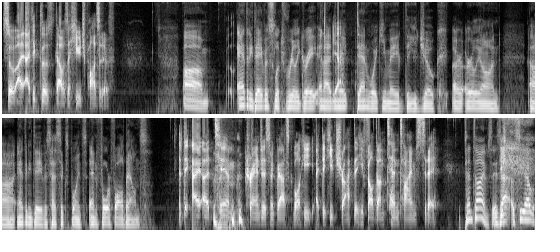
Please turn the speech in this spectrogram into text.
So I, I think those that was a huge positive. Um, Anthony Davis looked really great, and I Yeah. made Dan Woike made the joke er, early on. Uh, Anthony Davis has six points and four fall downs. I think I, uh, Tim Cranges McBasketball. He I think he tracked it. He fell down ten times today. Ten times is that? see how?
